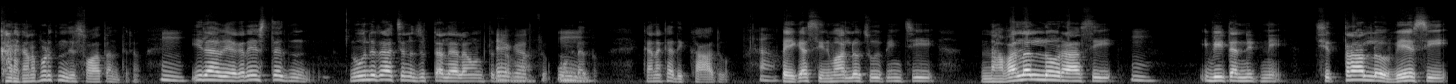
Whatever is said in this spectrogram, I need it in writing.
అక్కడ కనపడుతుంది స్వాతంత్రం. ఇలా ఎగరేస్తే నూనె రాచిన జుట్టాలు ఎలా ఉంటుంది. ఉండదు. కనుక అది కాదు. పైగా సినిమాల్లో చూపించి నవలల్లో రాసి వీటన్నిటిని చిత్రాల్లో వేసి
